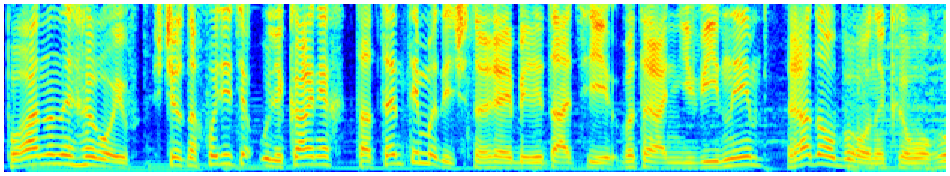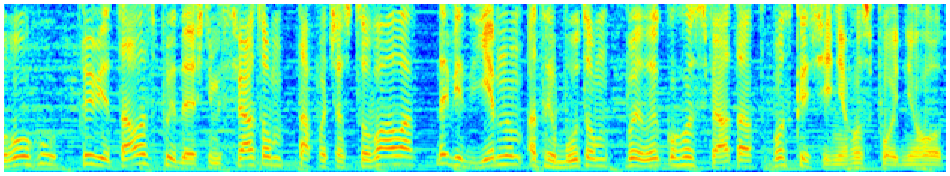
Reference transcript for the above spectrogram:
поранених героїв, що знаходяться у лікарнях та центрі медичної реабілітації ветеранів війни, Рада оборони Кривого Рогу привітала з прийдешнім святом та почастувала невід'ємним атрибутом великого свята Воскресіння Господнього.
